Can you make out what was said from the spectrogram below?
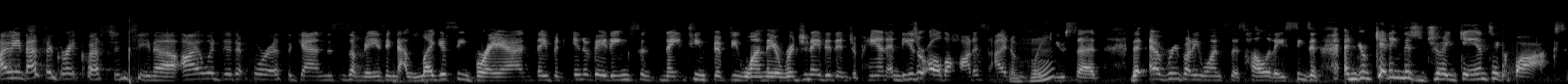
I mean, that's a great question, Tina. Aiwa did it for us again. This is amazing. That legacy brand, they've been innovating since 1951. They originated in Japan, and these are all the hottest items, Mm-hmm. like you said, that everybody wants this holiday season. And you're getting this gigantic box.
